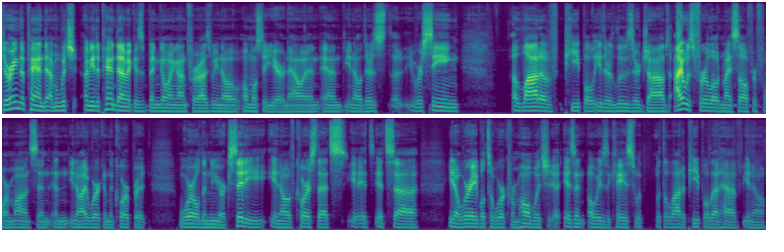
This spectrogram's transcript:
during the pandemic, which I mean, the pandemic has been going on for, as we know, almost a year now, and and you know, there's uh, we're seeing a lot of people either lose their jobs. I was furloughed myself for four months, and and you know, I work in the corporate world in New York City. You know, of course, that's it's it's uh, you know we're able to work from home, which isn't always the case with with a lot of people that have you know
